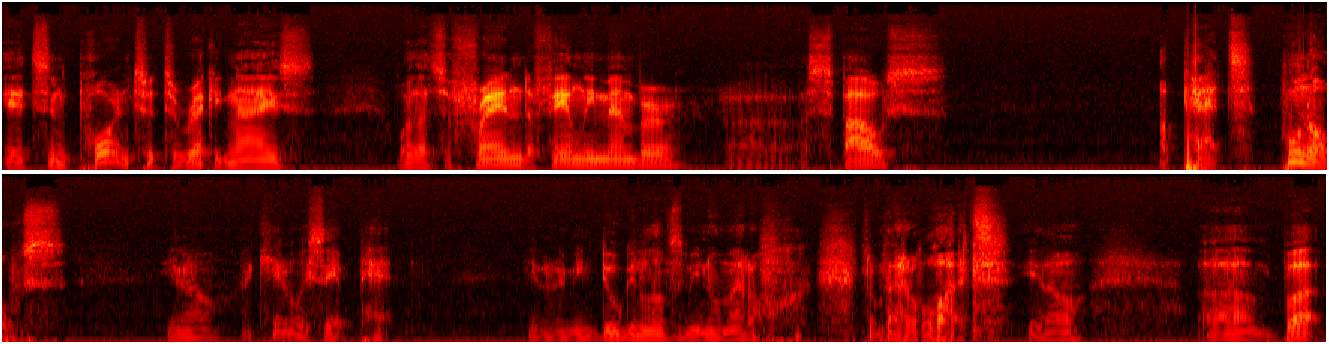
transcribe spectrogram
it's important to, to recognize whether it's a friend, a family member, uh, a spouse, a pet, who knows? You know, I can't really say a pet. You know what I mean? Dugan loves me no matter what, no matter what. You know, um, but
